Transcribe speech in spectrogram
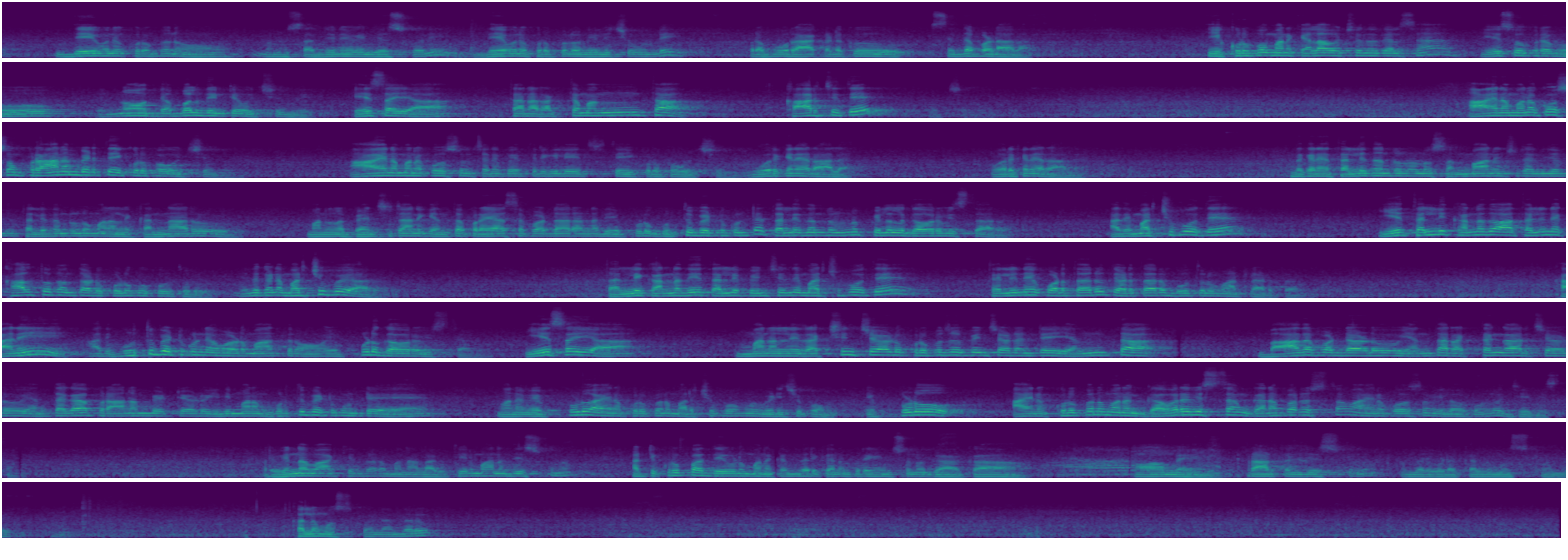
దేవుని కృపను మనం సద్వినియోగం చేసుకొని దేవుని కృపలో నిలిచి ఉండి ప్రభు రాకడకు సిద్ధపడాల? ఈ కృప మనకు ఎలా వచ్చిందో తెలుసా? యేసు ప్రభు ఎన్నో దెబ్బలు తింటే వచ్చింది. ఏసయ్య తన రక్తమంతా కార్చితే వచ్చింది. ఆయన మన కోసం ప్రాణం పెడితే ఈ కృప వచ్చింది. ఆయన మన కోసం చనిపోయి తిరిగి లేచితే ఈ కృప వచ్చింది. ఊరికనే రాలే. ఊరికనే రాలే. అందుకనే తల్లిదండ్రులను సన్మానించడానికి చెప్తే తల్లిదండ్రులు మనల్ని కన్నారు మనల్ని పెంచడానికి ఎంత ప్రయాసపడ్డారన్నది ఎప్పుడు గుర్తుపెట్టుకుంటే తల్లిదండ్రులను పిల్లలు గౌరవిస్తారు. అది మర్చిపోతే ఏ తల్లి కన్నదో ఆ తల్లినే కాలుతో తంతాడు కొడుకు కూతురు. ఎందుకంటే మర్చిపోయారు. తల్లి కన్నది తల్లి పెంచింది మర్చిపోతే తల్లినే కొడతారు తిడతారు బూతులు మాట్లాడతారు. కానీ అది గుర్తుపెట్టుకునేవాడు మాత్రం ఎప్పుడు గౌరవిస్తాడు. ఏసయ్య మనల్ని రక్షించాడు కృప చూపించాడంటే ఎంత బాధపడ్డాడు ఎంత రక్తం కార్చాడు ఎంతగా ప్రాణం పెట్టాడు ఇది మనం గుర్తుపెట్టుకుంటే మనం ఎప్పుడు ఆయన కృపను మర్చిపోము విడిచిపోము. ఎప్పుడూ ఆయన కృపను మనం గౌరవిస్తాం గణపరుస్తాం ఆయన కోసం ఈ లోకంలో జీవిస్తాం. మరి విన్న వాక్యం ద్వారా మనం అలాగ తీర్మానం తీసుకున్నాం. అట్టి కృప దేవుడు మనకందరికి అనుగ్రహించును గాక ఆమె ప్రార్థన చేసుకున్నాం. అందరూ కూడా కళ్ళు మూసుకోండి. కళ్ళు మూసుకోండి అందరూ.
